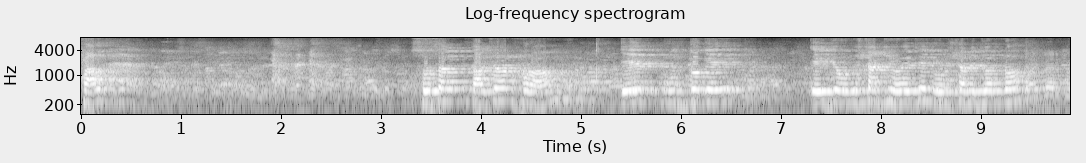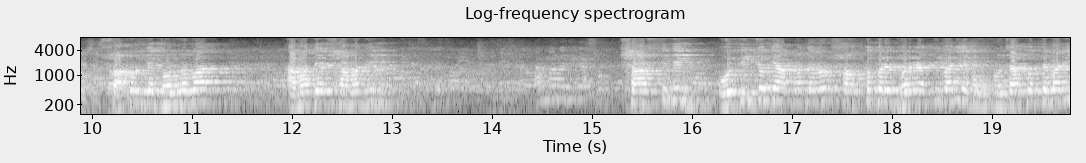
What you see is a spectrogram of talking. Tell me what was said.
South social cultural forum এর উদ্যোগে এই যে অনুষ্ঠানটি হয়েছে, এই অনুষ্ঠানের জন্য সকলকে ধন্যবাদ। আমাদের সামাজিক, সাংস্কৃতিক ঐতিহ্যকে আমরা যেন শক্ত করে ধরে রাখতে পারি এবং প্রচার করতে পারি।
